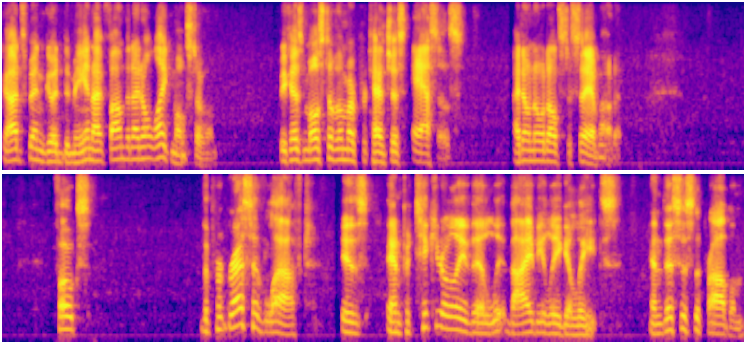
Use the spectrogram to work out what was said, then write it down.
God's been good to me, and I've found that I don't like most of them because most of them are pretentious asses. I don't know what else to say about it. Folks, the progressive left is, and particularly the, the Ivy League elites, and this is the problem.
